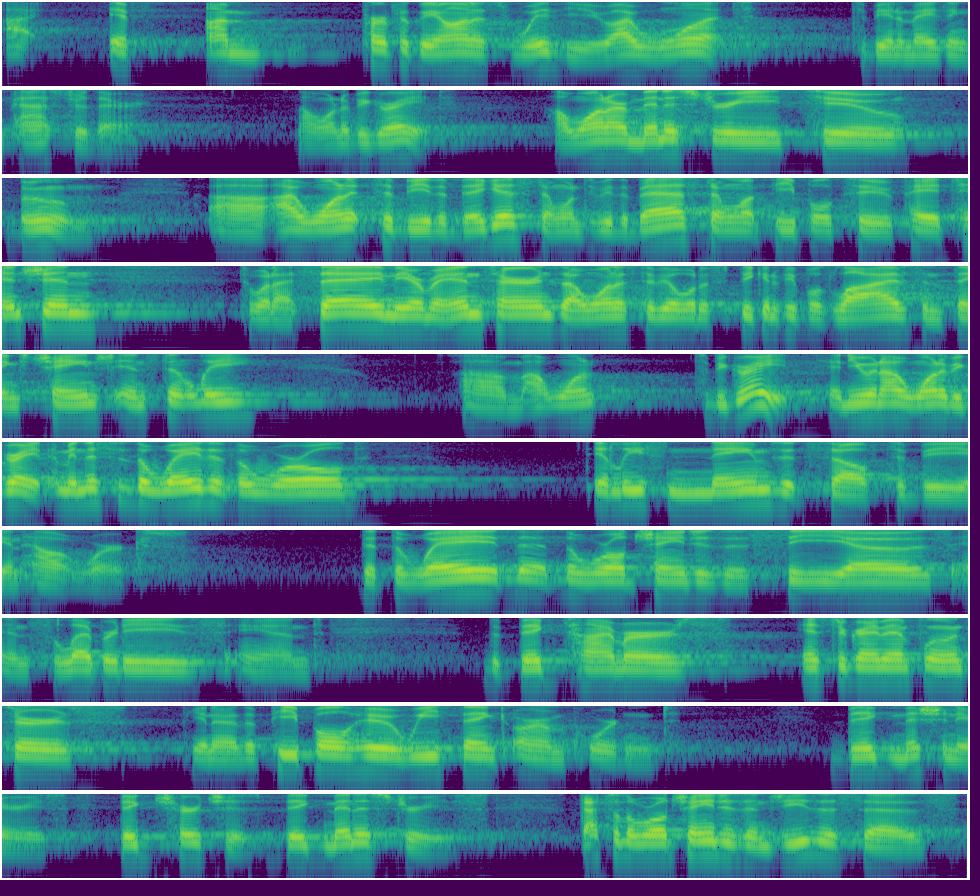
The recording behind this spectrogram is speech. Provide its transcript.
I, if I'm perfectly honest with you, I want to be an amazing pastor there. I want to be great. I want our ministry to boom. Uh, I want it to be the biggest. I want it to be the best. I want people to pay attention to what I say, me or my interns. I want us to be able to speak into people's lives and things change instantly. Um, I want to be great, and you and I want to be great. I mean, this is the way that the world at least names itself to be and how it works. That the way that the world changes is CEOs and celebrities and the big timers, Instagram influencers, you know, the people who we think are important. Big missionaries, big churches, big ministries. That's how the world changes, and Jesus says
